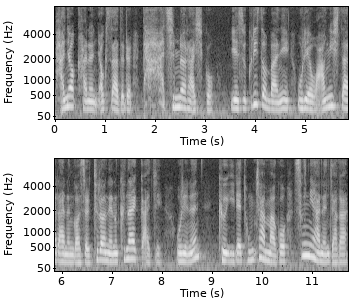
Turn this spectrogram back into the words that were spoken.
반역하는 역사들을 다 진멸하시고 예수 그리스도만이 우리의 왕이시다라는 것을 드러내는 그날까지 우리는 그 일에 동참하고 승리하는 자가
